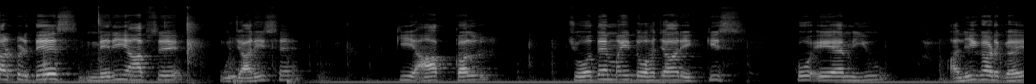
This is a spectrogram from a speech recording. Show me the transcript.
उत्तर प्रदेश मेरी आपसे गुजारिश है कि आप कल चौदह मई 2021 को एएमयू अलीगढ़ गए।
